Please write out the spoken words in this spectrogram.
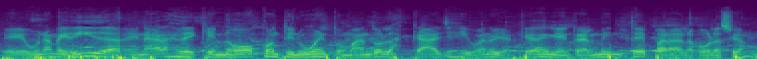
eh, una medida en aras de que no continúen tomando las calles y bueno, ya quedan realmente para la población.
